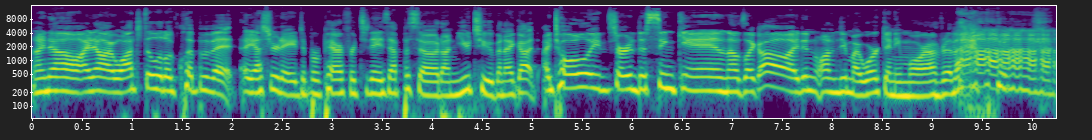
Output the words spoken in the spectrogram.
I know, I know. I watched a little clip of it yesterday to prepare for today's episode on YouTube and I got, I totally started to sink in and I was like, oh, I didn't want to do my work anymore after that.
